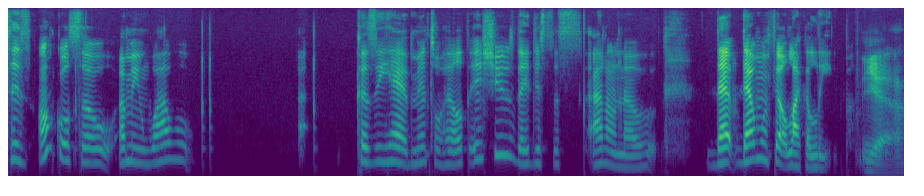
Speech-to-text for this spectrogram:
his uncle, so I mean, why would? Uh, because he had mental health issues. They just, I don't know. That that one felt like a leap. Yeah,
